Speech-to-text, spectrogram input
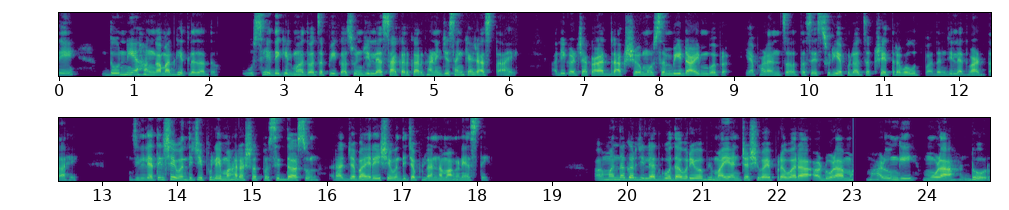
ते दोन्ही हंगामात घेतलं जातं. ऊस हे देखील महत्त्वाचं पीक असून जिल्ह्यात साखर कारखान्यांची संख्या जास्त आहे. अलीकडच्या काळात द्राक्ष मोसंबी डाळिंब या फळांचं तसेच सूर्यफुलाचं क्षेत्र व उत्पादन जिल्ह्यात वाढतं आहे. जिल्ह्यातील शेवंतीची फुले महाराष्ट्रात प्रसिद्ध असून राज्याबाहेरही शेवंतीच्या फुलांना मागणी असते. अहमदनगर जिल्ह्यात गोदावरी व भीमा यांच्याशिवाय प्रवरा अडोळा म्हाळुंगी मुळा ढोर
